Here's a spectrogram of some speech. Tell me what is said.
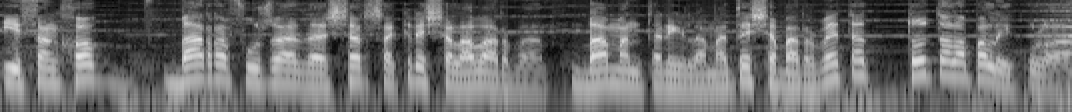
Ethan Hawke va refusar deixar-se créixer la barba. Va mantenir la mateixa barbeta tota la pel·lícula.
